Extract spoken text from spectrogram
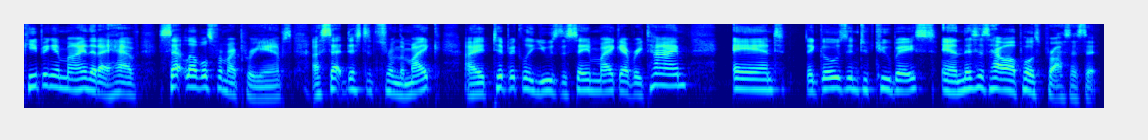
keeping in mind that I have set levels for my preamps, a set distance from the mic. I typically use the same mic every time, and it goes into Cubase, and this is how I'll post-process it.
